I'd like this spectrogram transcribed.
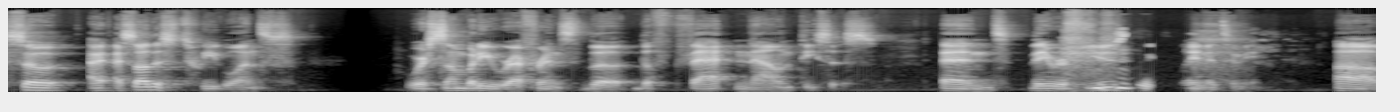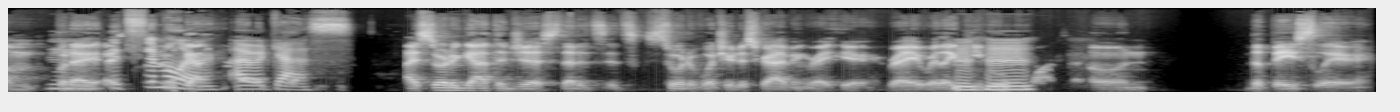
so I, I saw this tweet once where somebody referenced the the fat noun thesis and they refused to explain it to me um, but mm, I, it's I similar, I would guess. I sort of got the gist that it's it's sort of what you're describing right here, right? Where like mm-hmm. people want to own the base layer,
